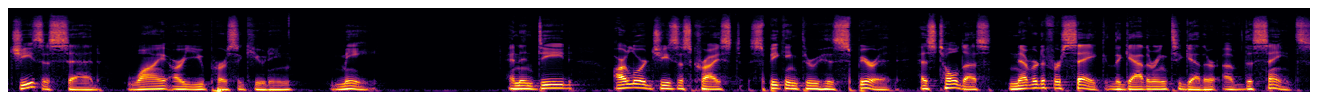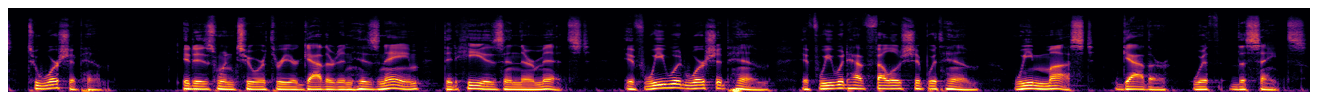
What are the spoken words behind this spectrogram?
Jesus said, Why are you persecuting me? And indeed, our Lord Jesus Christ, speaking through his Spirit, has told us never to forsake the gathering together of the saints to worship him. It is when two or three are gathered in his name that he is in their midst. If we would worship him, if we would have fellowship with him, we must gather with the saints.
